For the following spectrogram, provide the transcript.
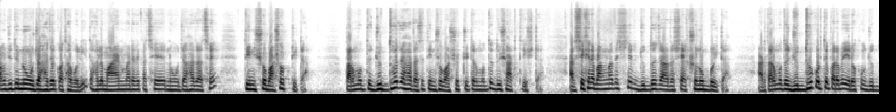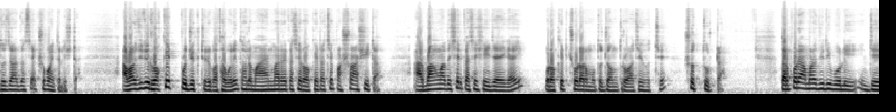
আমি যদি নৌজাহাজের কথা বলি, তাহলে মায়ানমারের কাছে নৌজাহাজ আছে তিনশো বাষট্টিটা। তার মধ্যে যুদ্ধ জাহাজ আছে তিনশো বাষট্টিটার মধ্যে দুইশো আটত্রিশটা। আর সেখানে বাংলাদেশের যুদ্ধ জাহাজ আছে একশো নব্বইটা। আর তার মধ্যে যুদ্ধ করতে পারবে এরকম যুদ্ধ জাহাজ আছে একশো পঁয়তাল্লিশটা। আমরা যদি রকেট প্রজেক্টের কথা বলি, তাহলে মায়ানমারের কাছে রকেট আছে পাঁচশো আশিটা। আর বাংলাদেশের কাছে সেই জায়গায় রকেট ছোড়ার মতো যন্ত্র আছে হচ্ছে সত্তরটা। তারপরে আমরা যদি বলি যে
